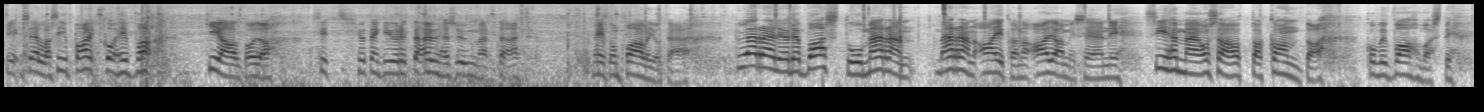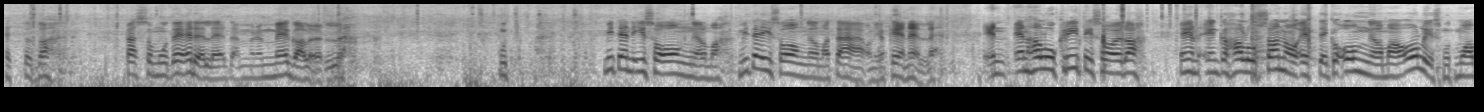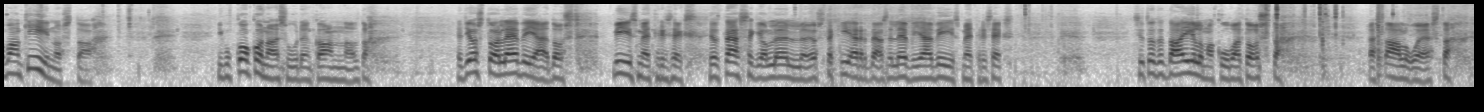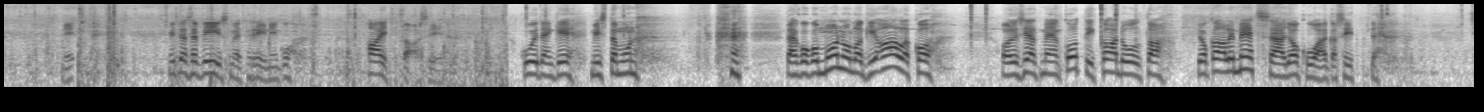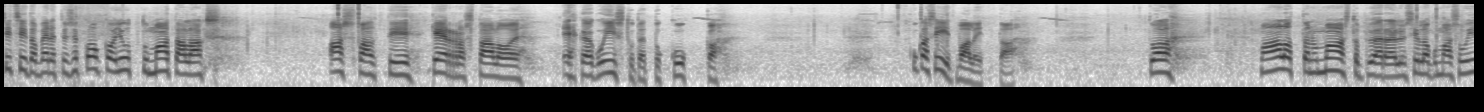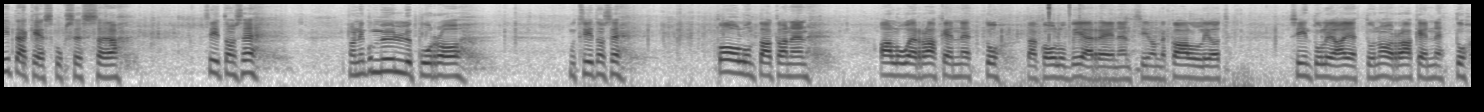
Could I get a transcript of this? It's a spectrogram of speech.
niin sellaisiin paikkoihin vaan kieltoja. Sitten jotenkin yrittää yhdessä ymmärtää, että meitä on paljon täällä. Pyöräilijöiden vastuu märän, märän aikana ajamiseen, niin siihen mä en osaa ottaa kantaa kovin vahvasti. Että tota, tässä on muuten edelleen tämmönen megalöllö. Mut miten iso ongelma, miten iso ongelma tää on ja kenelle? En, en halua kritisoida, en, enkä halua sanoa, etteikö ongelmaa olisi, mutta mua vaan kiinnostaa niin kokonaisuuden kannalta. Et jos tuo leviää tosta viisimetriseksi, ja tässäkin on löllö, jos sitä kierretään, se leviää viisimetriseksi. Sitten otetaan ilmakuva tosta, tästä alueesta. Niin mitä se viisi metriä niin kuin haittaa siinä? Kuitenkin, mistä mun tämä koko monologi alkoi, oli sieltä meidän kotikadulta. joka oli metsää joku aika sitten. Sitten siitä on vedetty se koko juttu matalaksi. Asfalttia, kerrostaloja, ehkä joku istutettu kukka. Kuka siitä valittaa? Tuolla mä oon aloittanut maastopyöräilyn silloin kun mä asuin Itäkeskuksessa ja siitä on se, no niin kuin myllypuro, mutta siitä on se koulun takainen alue rakennettu, tai koulun viereinen, siinä on ne kalliot, siinä tuli ajettu, ne on rakennettu.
